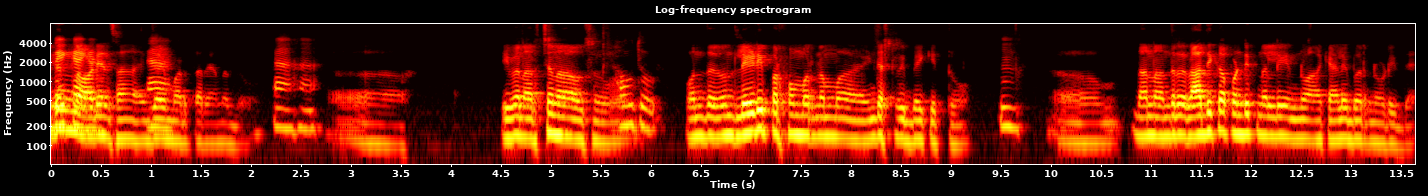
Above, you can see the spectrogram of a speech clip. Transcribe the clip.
ಇದನ್ನು ಆಡಿಯನ್ಸ್ ಎಂಜಾಯ್ ಮಾಡ್ತಾರೆ ಅನ್ನೋದು. ಈವನ್ ಅರ್ಚನಾ ಆಲ್ಸೋ ಒಂದು ಒಂದು ಲೇಡಿ ಪರ್ಫಾರ್ಮರ್ ನಮ್ಮ ಇಂಡಸ್ಟ್ರಿ ಬೇಕಿತ್ತು. ನಾನು ಅಂದರೆ ರಾಧಿಕಾ ಪಂಡಿತ್ನಲ್ಲಿ ಇನ್ನು ಆ ಕ್ಯಾಲಿಬರ್ ನೋಡಿದ್ದೆ.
